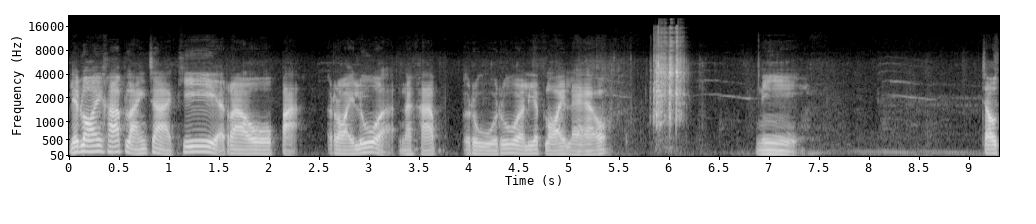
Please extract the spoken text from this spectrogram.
เรียบร้อยครับ หลังจากที่เราปะรอยรั่วนะครับ รูรั่วเรียบร้อยแล้ว นี่ เจ้า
